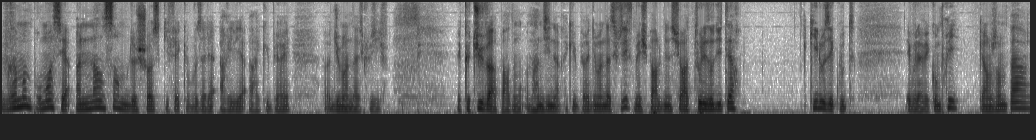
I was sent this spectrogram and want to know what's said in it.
vraiment pour moi, c'est un ensemble de choses qui fait que vous allez arriver à récupérer euh, du mandat exclusif. Et que tu vas, pardon, Amandine, récupérer du mandat exclusif, mais je parle bien sûr à tous les auditeurs qui nous écoutent. Et vous l'avez compris, quand j'en parle,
